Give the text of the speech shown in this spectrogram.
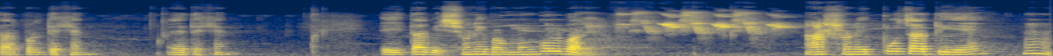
তারপর দেখেন, এই দেখেন, এই তাবিজ শনি বা মঙ্গলবারে আর শনি পূজা দিয়ে, হুম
